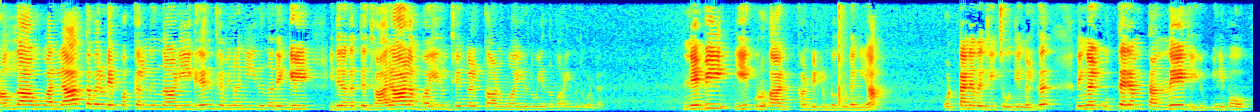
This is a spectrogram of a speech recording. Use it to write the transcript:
അള്ളാഹു അല്ലാത്തവരുടെ പക്കൽ നിന്നാണ് ഈ ഗ്രന്ഥം ഇറങ്ങിയിരുന്നതെങ്കിൽ ഇതിനകത്ത് ധാരാളം വൈരുദ്ധ്യങ്ങൾ കാണുമായിരുന്നു എന്ന് പറയുന്നത് കൊണ്ട്. നബി ഈ ഖുർആൻ കണ്ടിട്ടുണ്ടോ? തുടങ്ങിയ ഒട്ടനവധി ചോദ്യങ്ങൾക്ക് നിങ്ങൾ ഉത്തരം തന്നേ തീരൂ. ഇനിയിപ്പോ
